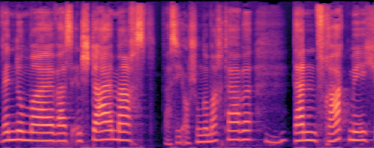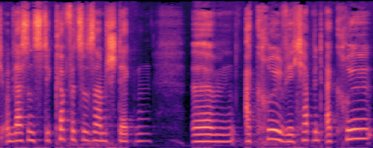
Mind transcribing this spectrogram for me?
wenn du mal was in Stahl machst, was ich auch schon gemacht habe, dann frag mich und lass uns die Köpfe zusammenstecken. Ähm, Acryl, ich habe mit Acryl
